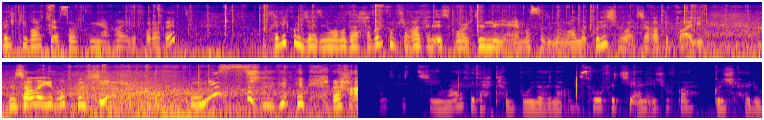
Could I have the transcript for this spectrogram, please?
بلكي باكر اصور لكم إياها إذا فرغت وخليكم جاهزين والله دا احضر لكم شغلات هالأسبوع جنن يعني ما تصدقون والله كلش هواي شغلات ببالي. إن شاء الله يضبط كل شيء. ويس! راح شي ما اعرف إذا حتحبوه لو لا بس هو شي أنا أشوفه كلش حلو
